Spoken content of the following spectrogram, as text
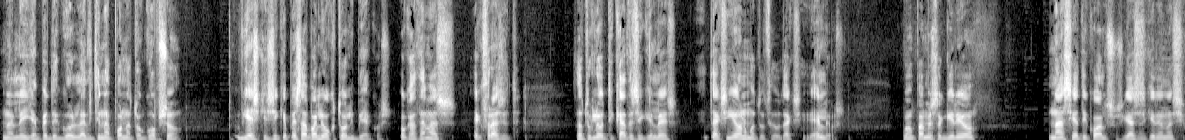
να λέει για πέντε γκολ, δηλαδή τι να πω να τον κόψω; Βγες και εσύ και πες θα βάλει 8 Ολυμπιακός. Ο καθένας εκφράζεται. Θα του λέω τι κάθεσαι και λες. Εντάξει, για όνομα του Θεού, εντάξει, έλεος. Λοιπόν, πάμε στον κύριο Νάση Αττικόάλσο. Γεια σας, κύριε Νάση.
